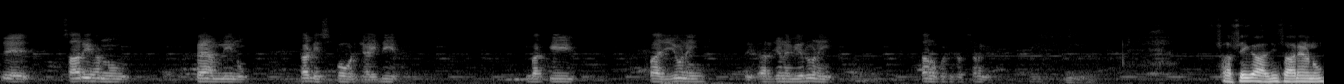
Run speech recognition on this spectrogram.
ਤੇ ਸਾਰੀ ਸਾਨੂੰ ਫੈਮਿਲੀ ਨੂੰ ਤੁਹਾਡੀ ਸਪੋਰਟ ਚਾਹੀਦੀ ਹੈ। ਬਾਕੀ ਭਾਜੀ ਹੋਣੀ ਤੇ ਅਰਜਨ ਵੀਰ ਹੋਣੀ ਤੁਹਾਨੂੰ ਕੁਝ ਦੱਸਣਗੇ। ਸਤਿ ਸ੍ਰੀ ਅਕਾਲ ਜੀ ਸਾਰਿਆਂ ਨੂੰ।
